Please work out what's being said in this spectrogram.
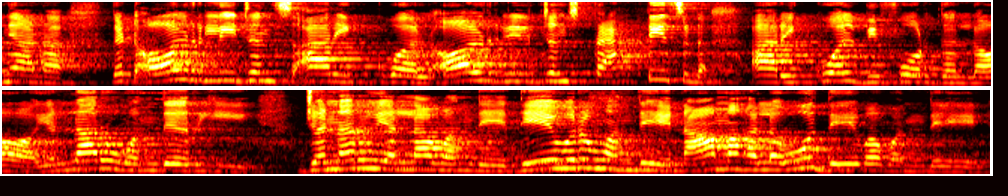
ಜ್ಞಾನ? That all religions are equal all religions practised are equal before the law ಎಲ್ಲರೂ ಒಂದೇ ರೀ. ಜನರು ಎಲ್ಲ ಒಂದೇ, ದೇವರು ಒಂದೇ, ನಾಮ ಹಲವು ದೇವ ಒಂದೇ.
